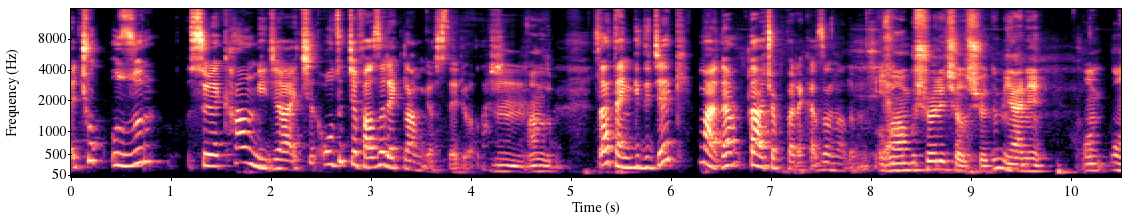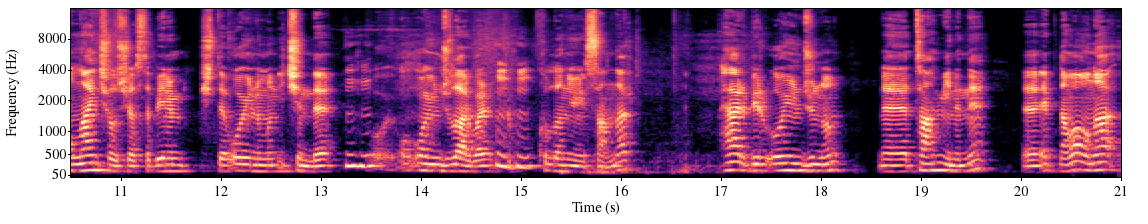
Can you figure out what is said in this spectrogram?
e, çok uzun süre kalmayacağı için oldukça fazla reklam gösteriyorlar. Hmm, anladım. Zaten gidecek madem daha çok para kazanalım O diye. zaman bu şöyle çalışıyor değil mi? Yani on- online çalışıyor aslında. Benim işte oyunumun içinde o- o- oyuncular var. kullanıyor insanlar. her bir oyuncunun e, tahminini e, AppNava ona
